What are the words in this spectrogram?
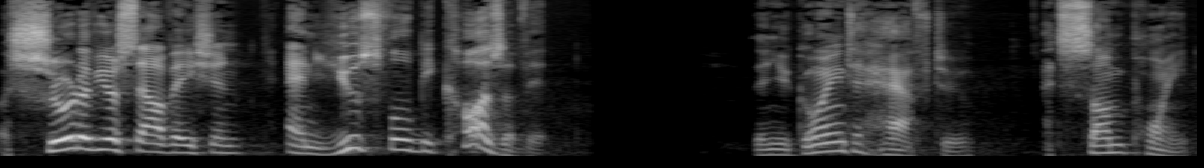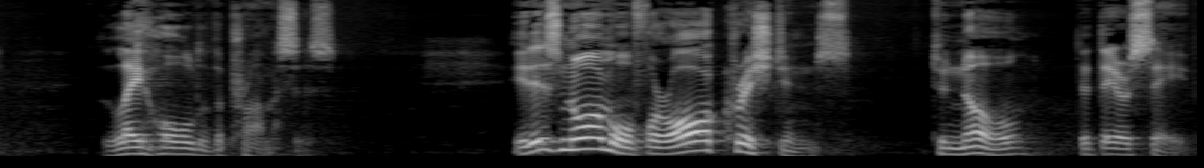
assured of your salvation and useful because of it, then you're going to have to, at some point, lay hold of the promises. It is normal for all Christians to know that they are saved.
